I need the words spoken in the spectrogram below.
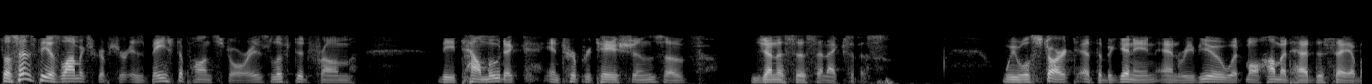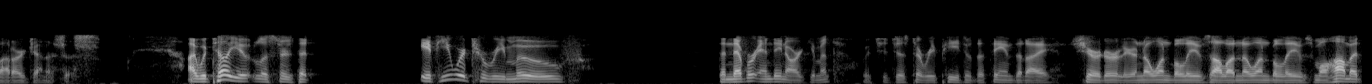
So since the Islamic scripture is based upon stories lifted from the Talmudic interpretations of Genesis and Exodus, we will start at the beginning and review what Muhammad had to say about our Genesis. I would tell you, listeners, that if you were to remove the never-ending argument, which is just a repeat of the theme that I shared earlier, no one believes Allah, no one believes Muhammad.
